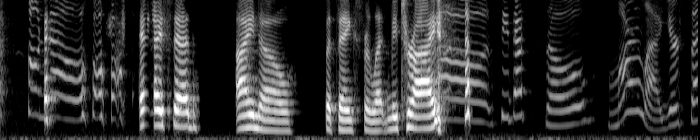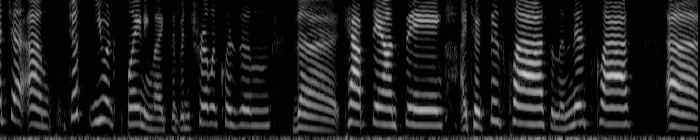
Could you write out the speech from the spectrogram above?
oh, no. and I said, I know, but thanks for letting me try. oh, see, that's so Marla. You're such a, um, just you explaining like the ventriloquism, the tap dancing. I took this class and then this class uh,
